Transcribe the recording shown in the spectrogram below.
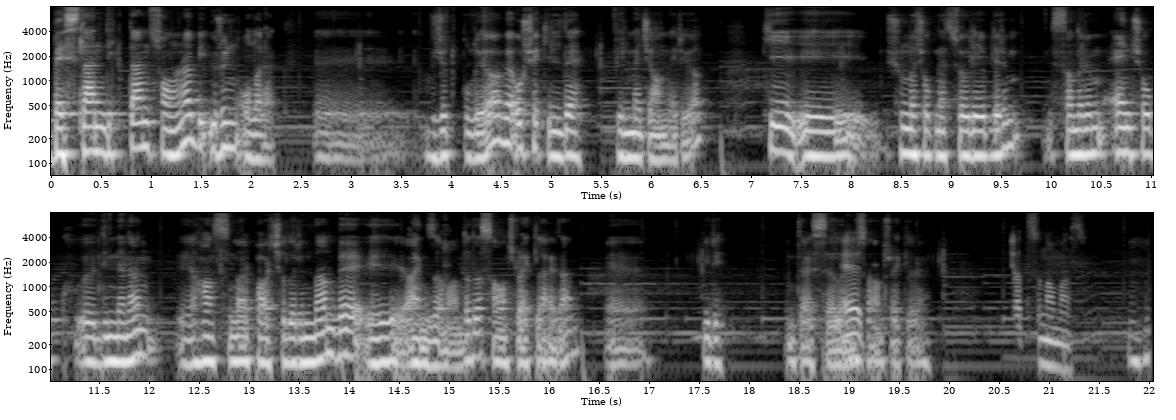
beslendikten sonra bir ürün olarak e, vücut buluyor ve o şekilde filme can veriyor. Ki şunu da çok net söyleyebilirim. Sanırım en çok dinlenen Hans Zimmer parçalarından ve aynı zamanda da soundtracklerden biri. Interstellar'ın Evet. soundtrackleri. Yadsınamaz. Hı hı.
